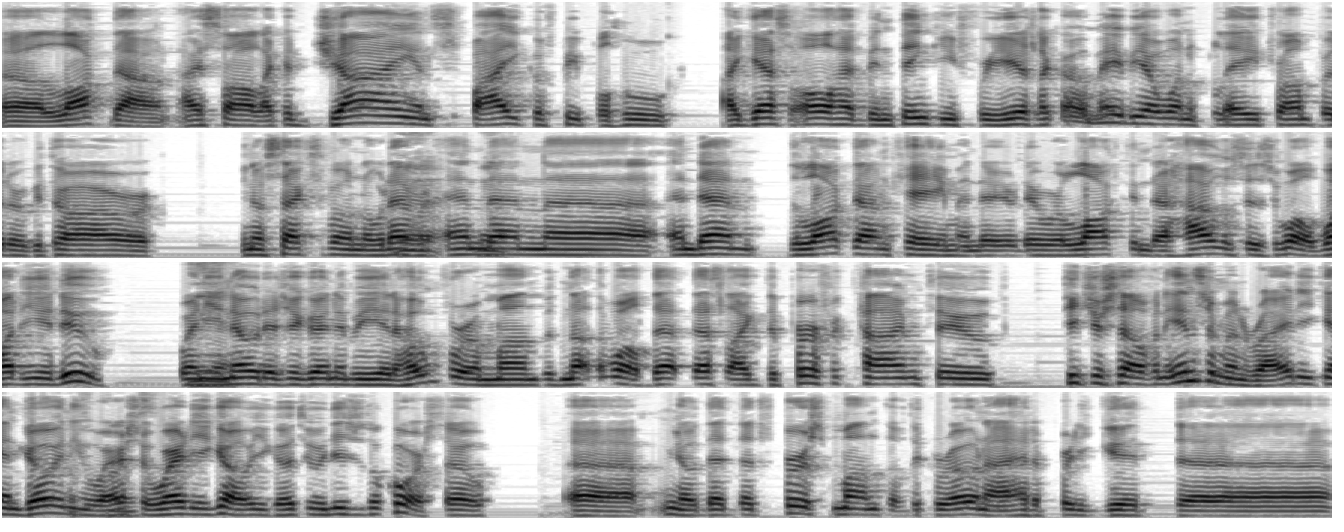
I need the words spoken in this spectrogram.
uh, lockdown i saw like a giant spike of people who i guess all had been thinking for years like oh maybe i want to play trumpet or guitar or you know saxophone or whatever. And then uh, and then the lockdown came and they, they were locked in their houses. Well what do you do when yeah. you know that you're going to be at home for a month with not well that that's like the perfect time to teach yourself an instrument right? You can't go anywhere so where do you go? You go to a digital course. So uh, you know that that first month of the corona i had a pretty good uh,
